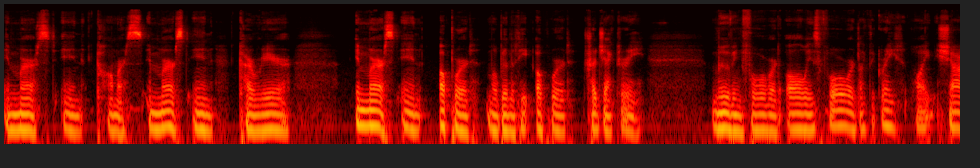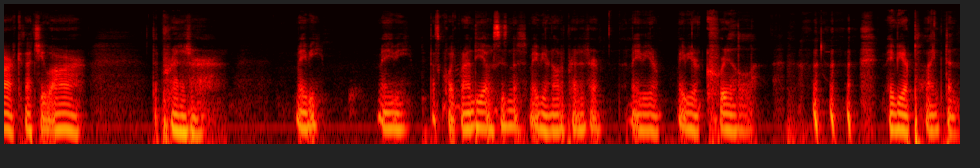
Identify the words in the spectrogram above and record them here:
immersed in commerce, immersed in career, immersed in upward mobility, upward trajectory, moving forward, always forward like the great white shark that you are, the predator. Maybe, maybe that's quite grandiose, isn't it? Maybe you're not a predator. Maybe you're maybe you're krill. maybe you're plankton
